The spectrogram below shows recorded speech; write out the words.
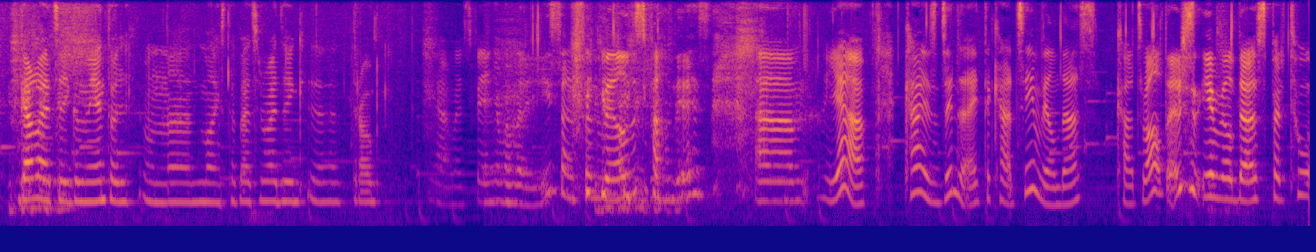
garlaicīgi un vientuļi. Un, man liekas, tāpēc ir vajadzīgi uh, draugi. Jā, mēs pieņemam arī īsās atbildes. Paldies! Um, jā, kā es dzirdēju, tā kāds iebildās. Kāds Valters iebildās par to,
